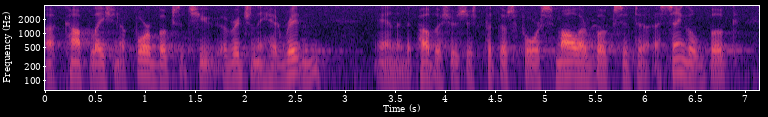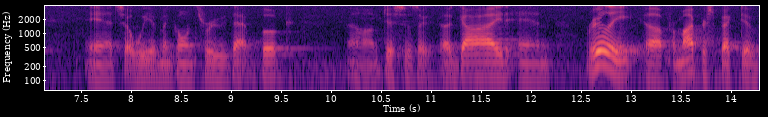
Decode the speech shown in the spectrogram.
a compilation of four books that she originally had written and then the publishers just put those four smaller books into a single book. And so we have been going through that book um, just as a, a, guide. And really, uh, from my perspective,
